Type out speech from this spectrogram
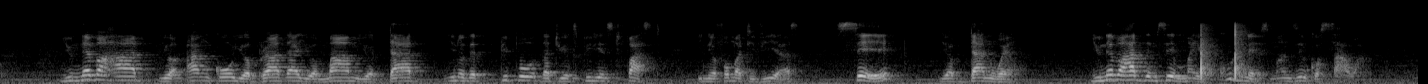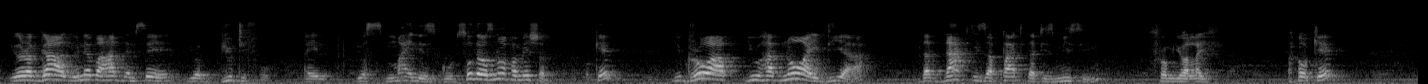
You never had your uncle, your brother, your mom, your dad, you know, the people that you experienced first in your formative years say you have done well. You never had them say, My goodness, manzi uko sawa. You're a girl, you never had them say, You're beautiful. I, your smile is good. So there was no affirmation. Okay? You grow up, you have no idea that that is a part that is missing from your life. Okay?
